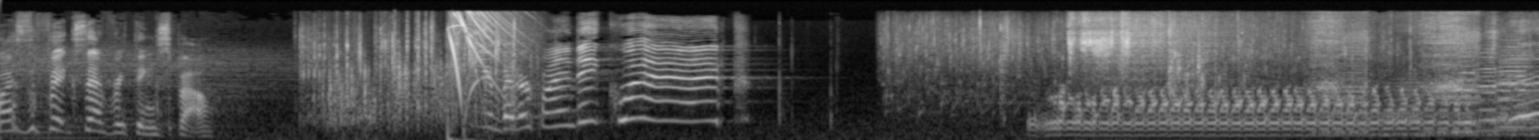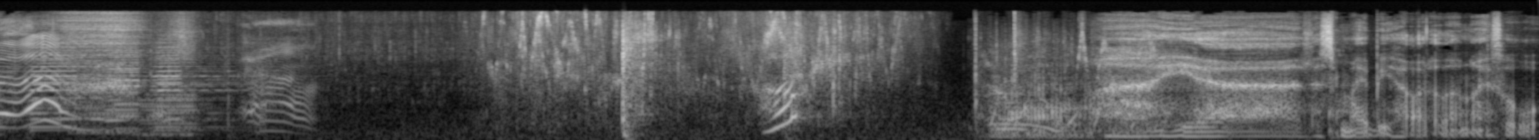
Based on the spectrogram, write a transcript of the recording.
Where's the fix everything spell? You better find it quick! Uh, yeah, this might be harder than I thought.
